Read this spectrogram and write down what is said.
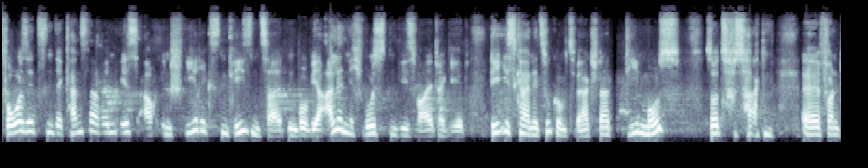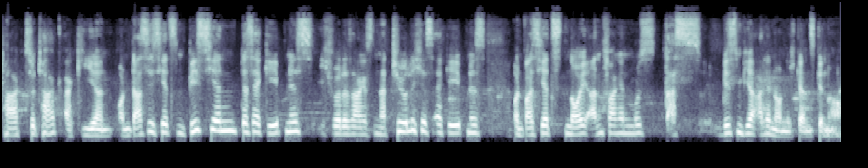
Vorsitzende Kanzlerin ist, auch in schwierigsten Krisenzeiten, wo wir alle nicht wussten, wie es weitergeht. Die ist keine Zukunftswerkstatt, die muss sozusagen äh, von Tag zu Tag agieren. Und das ist jetzt ein bisschen das Ergebnis. Ich würde sagen, es ist ein natürliches Ergebnis. Und was jetzt neu anfangen muss, das wissen wir alle noch nicht ganz genau.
